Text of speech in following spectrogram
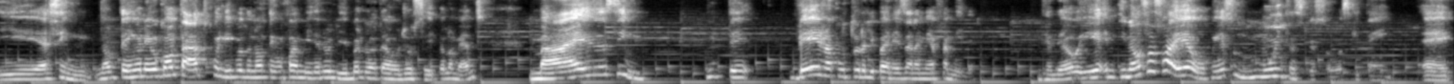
E, assim, não tenho nenhum contato com o Líbano, não tenho família no Líbano, até onde eu sei, pelo menos. Mas, assim, vejo a cultura libanesa na minha família. Entendeu? E, e não sou só eu, eu conheço muitas pessoas que têm é,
